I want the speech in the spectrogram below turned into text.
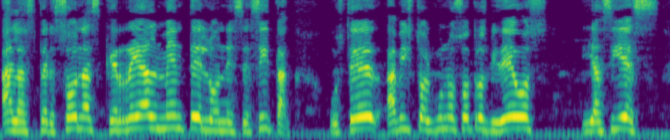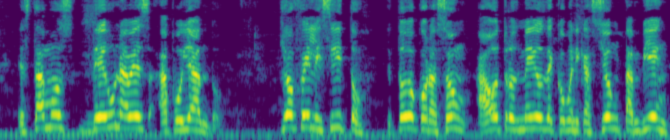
a las personas que realmente lo necesitan. Usted ha visto algunos otros videos y así es. Estamos de una vez apoyando. Yo felicito de todo corazón a otros medios de comunicación también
